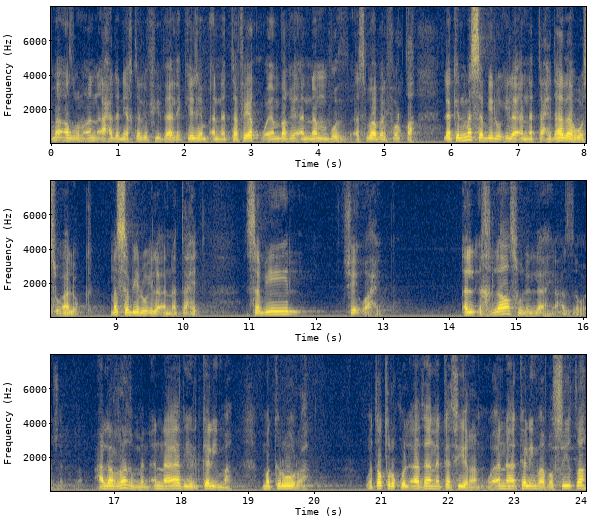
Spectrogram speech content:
ما أظن أن أحدا يختلف في ذلك. يجب أن نتفق وينبغي أن ننبذ أسباب الفرقة. لكن ما السبيل إلى أن نتحد؟ هذا هو سؤالك. ما السبيل إلى أن نتحد؟ سبيل شيء واحد. الإخلاص لله عز وجل. على الرغم من أن هذه الكلمة مكرورة وتطرق الآذان كثيرا وأنها كلمة بسيطة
